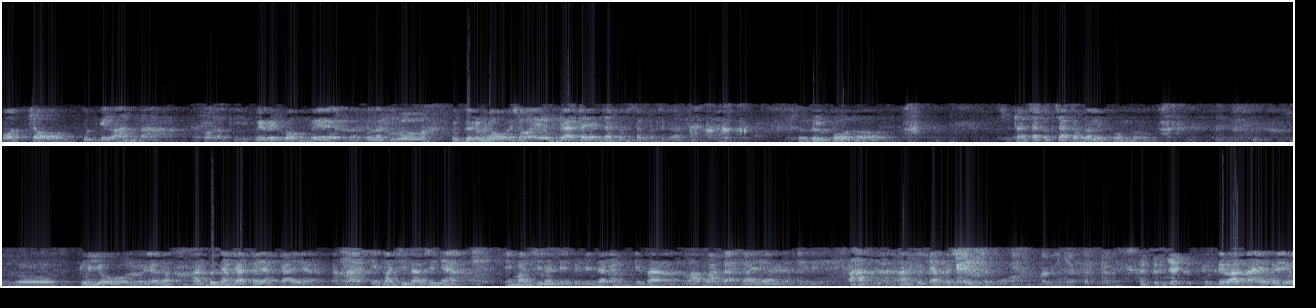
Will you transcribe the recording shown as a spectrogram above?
pocong, kuntilanak, apalagi wewe gombel, apalagi genderuwo, soalnya nggak ada yang cakep sama sekali. Sundel bolong. Sudah cakep-cakep tapi bolong. Terus tuyul ya kan hantunya nggak ada yang kaya karena imajinasinya imajinasi Indonesia kan kita lama nggak kaya jadi hantunya miskin semua. Baginya kan Kuntilanak itu ya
